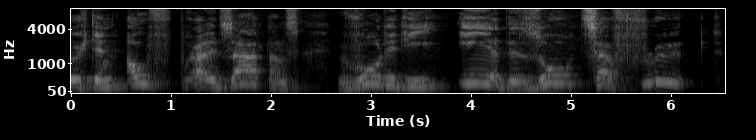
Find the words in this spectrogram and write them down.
Durch den Aufprall Satans wurde die Erde so zerpflügt.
